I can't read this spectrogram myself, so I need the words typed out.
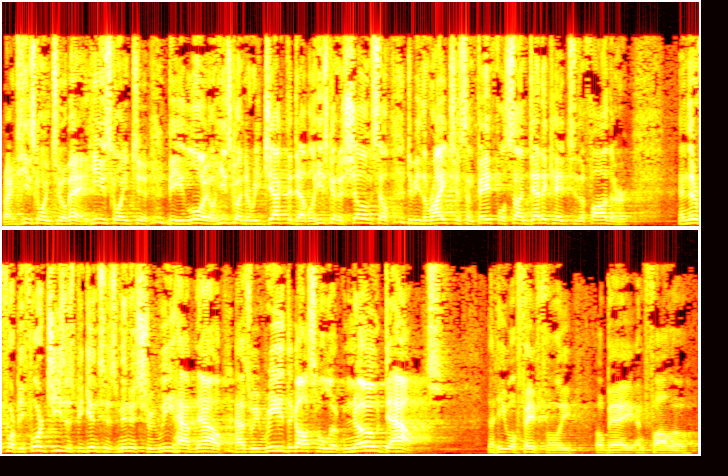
Right? He's going to obey. He's going to be loyal. He's going to reject the devil. He's going to show himself to be the righteous and faithful son dedicated to the Father. And therefore, before Jesus begins his ministry, we have now, as we read the Gospel of Luke, no doubt that he will faithfully obey and follow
